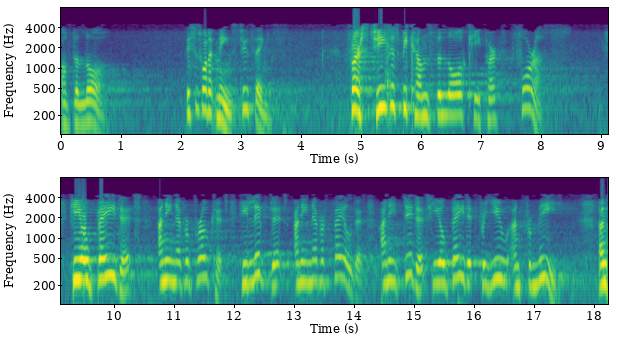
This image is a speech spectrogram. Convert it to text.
of the law. This is what it means two things. First, Jesus becomes the law keeper for us. He obeyed it and he never broke it. He lived it and he never failed it. And he did it, he obeyed it for you and for me. And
